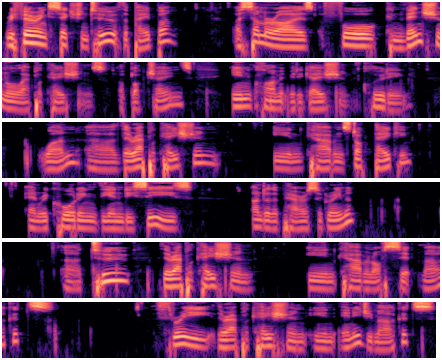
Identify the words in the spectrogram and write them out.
Referring to section 2 of the paper, I summarize four conventional applications of blockchains in climate mitigation, including one, uh, their application in carbon stocktaking and recording the NDCs under the Paris Agreement. Uh, two, their application in carbon offset markets. Three, their application in energy markets,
